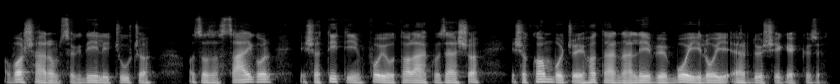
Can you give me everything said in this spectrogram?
a vasháromszög déli csúcsa, azaz a Saigon és a Titin folyó találkozása és a kambodzsai határnál lévő Boi-Loi erdőségek között.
